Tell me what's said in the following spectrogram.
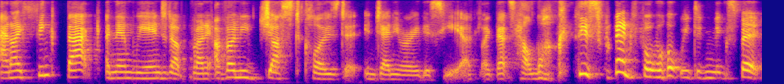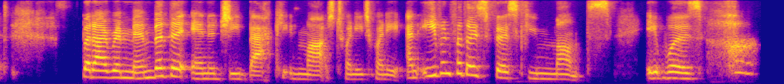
And I think back, and then we ended up running, I've only just closed it in January this year. Like that's how long this went for what we didn't expect. But I remember the energy back in March 2020. And even for those first few months, it was,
